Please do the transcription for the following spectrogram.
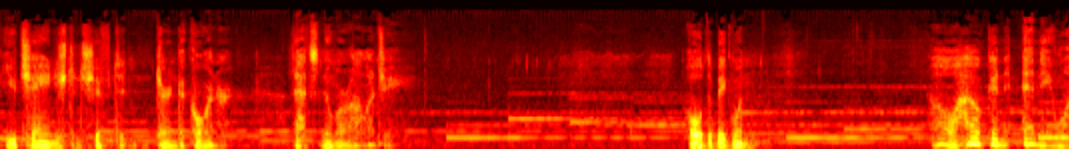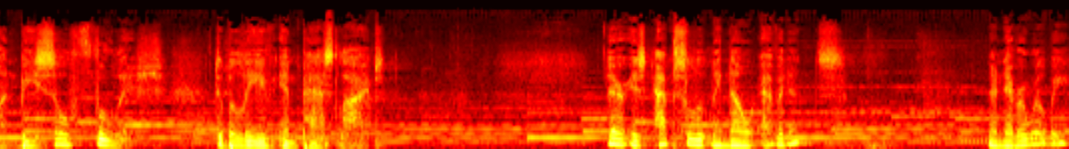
You changed and shifted and turned a corner. That's numerology. Hold the big one. Oh, how can anyone be so foolish to believe in past lives? There is absolutely no evidence. There never will be.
